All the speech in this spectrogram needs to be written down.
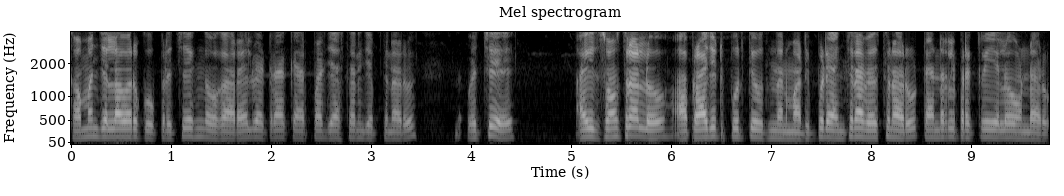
ఖమ్మం జిల్లా వరకు ప్రత్యేకంగా ఒక రైల్వే ట్రాక్ ఏర్పాటు చేస్తారని చెప్తున్నారు. వచ్చే ఐదు సంవత్సరాల్లో ఆ ప్రాజెక్టు పూర్తి అవుతుందన్నమాట. ఇప్పుడే అంచనా వేస్తున్నారు టెండర్ల ప్రక్రియలో ఉన్నారు.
